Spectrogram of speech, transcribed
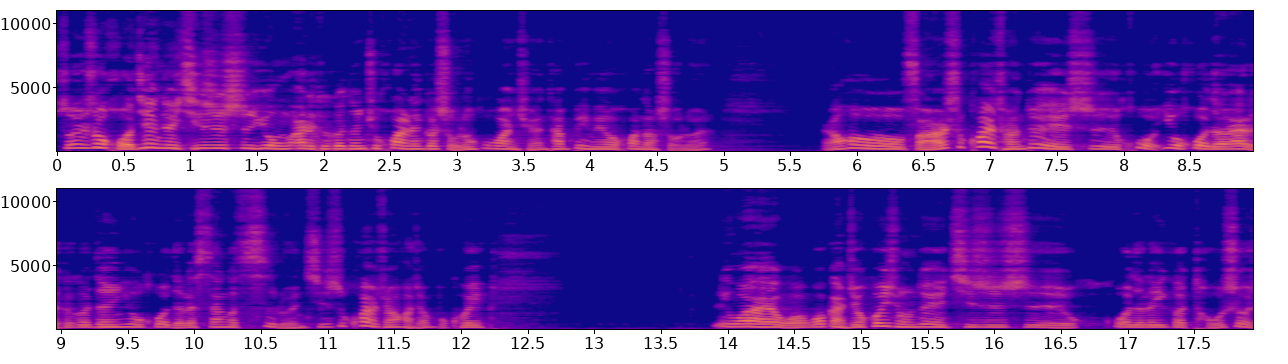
所以说火箭队其实是用埃里克戈登去换了一个首轮互换权，他并没有换到首轮，然后反而是快船队是获又获得了埃里克戈登，又获得了三个次轮，其实快船好像不亏，另外，我我感觉灰熊队其实是获得了一个投射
